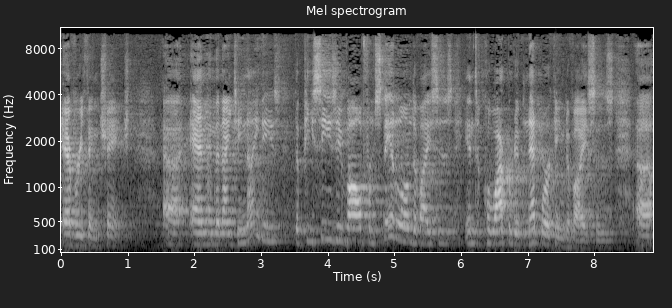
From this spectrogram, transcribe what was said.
everything changed. Uh, and in the 1990s, the PCs evolved from standalone devices into cooperative networking devices. Uh,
